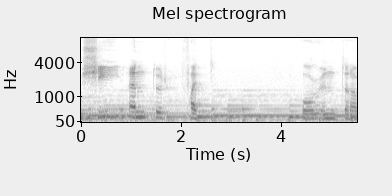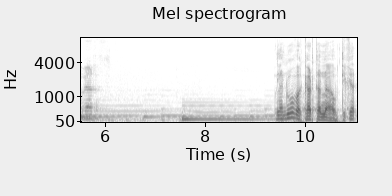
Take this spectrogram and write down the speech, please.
sí endur fætt og undra verð. La nuova carta nautica,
